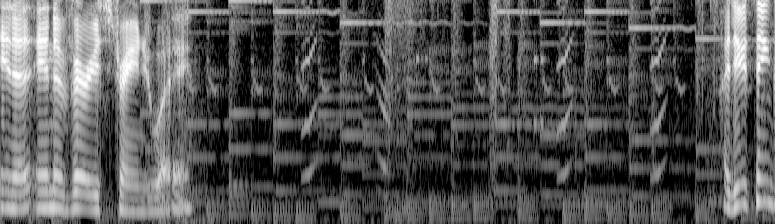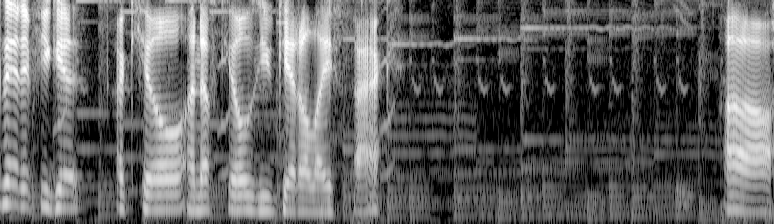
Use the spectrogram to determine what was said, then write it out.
In a, in a very strange way. I do think that if you get a kill, enough kills, you get a life back. Oh,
